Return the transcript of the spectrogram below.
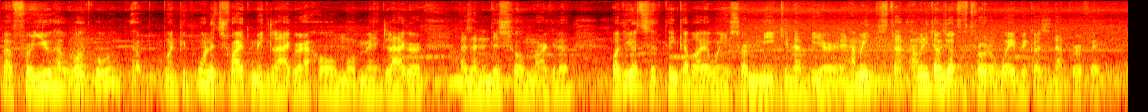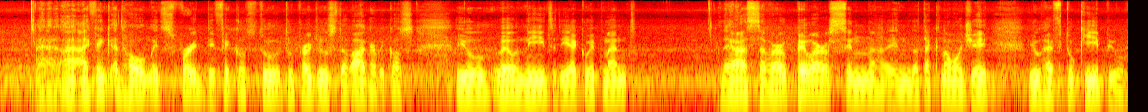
But for you, what, what, when people want to try to make lager at home or make lager as an industrial market, what do you have to think about it when you start making that beer? And how many how many times you have to throw it away because it's not perfect? Uh, I think at home it's very difficult to, to produce the lager because you will need the equipment there are several pillars in in the technology. You have to keep you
